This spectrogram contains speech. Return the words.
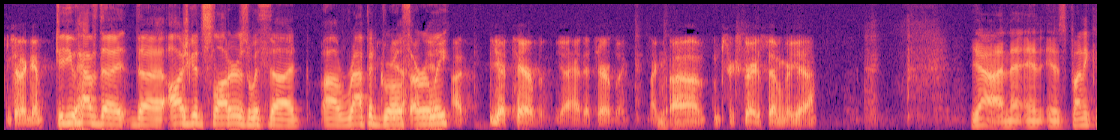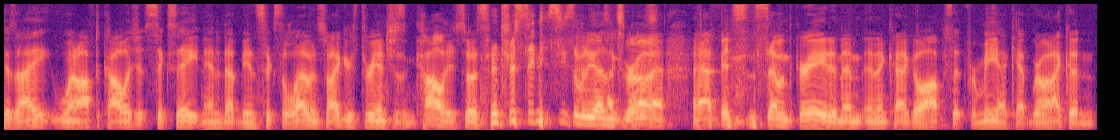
You said that again? Did you have the the Osgood Schlatters with uh, uh, rapid growth Yeah, early? did. I, yeah, terribly. Yeah, I had that terribly. Like uh, from sixth grade to seventh grade. Yeah. Yeah, and and it's funny because I went off to college at six eight and ended up being six eleven, so I grew three inches in college. So it's interesting to see somebody who hasn't That's grown nice. a, a half inch in seventh grade, and then and then kind of go opposite for me. I kept growing. I couldn't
